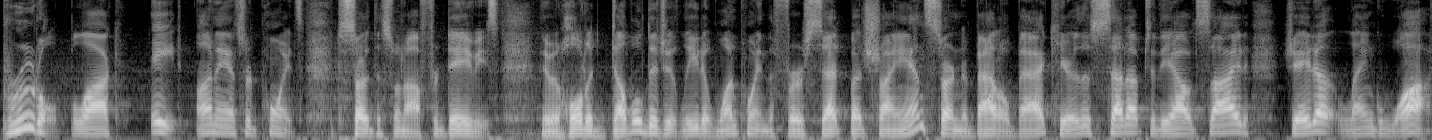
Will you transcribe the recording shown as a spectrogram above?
brutal block eight unanswered points to start this one off for Davies. They would hold a double-digit lead at one point in the first set, but Sheyenne's starting to battle back here. The setup to the outside, Jada Langlois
